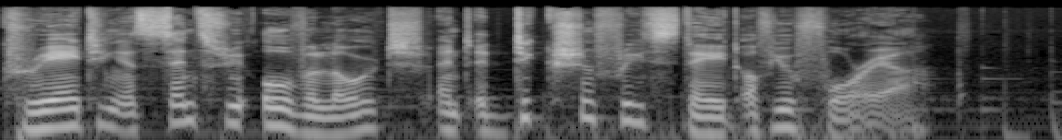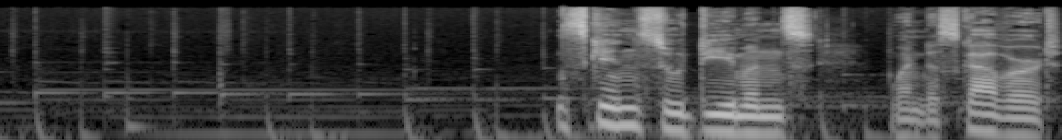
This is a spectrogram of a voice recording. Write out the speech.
creating a sensory overload and addiction free state of euphoria. Skin suit demons, when discovered,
